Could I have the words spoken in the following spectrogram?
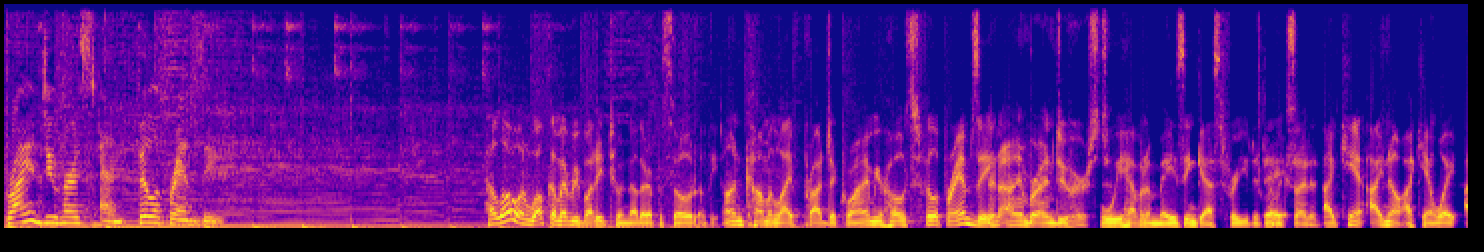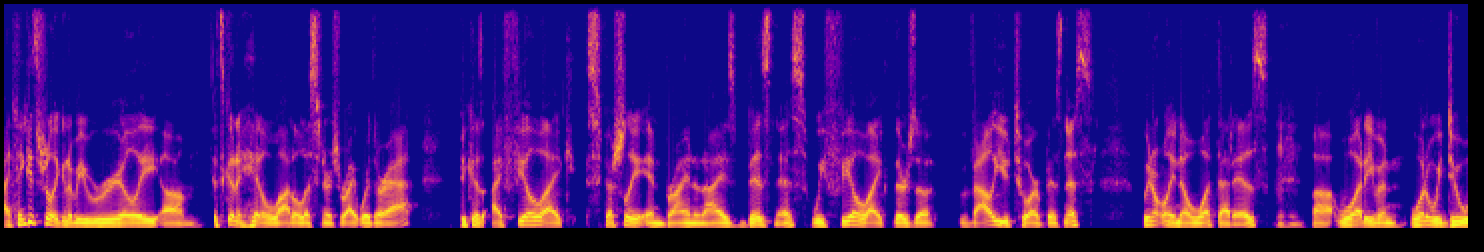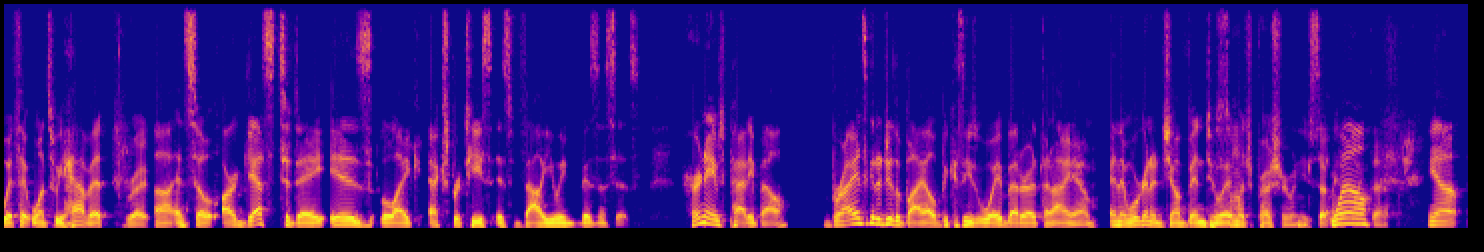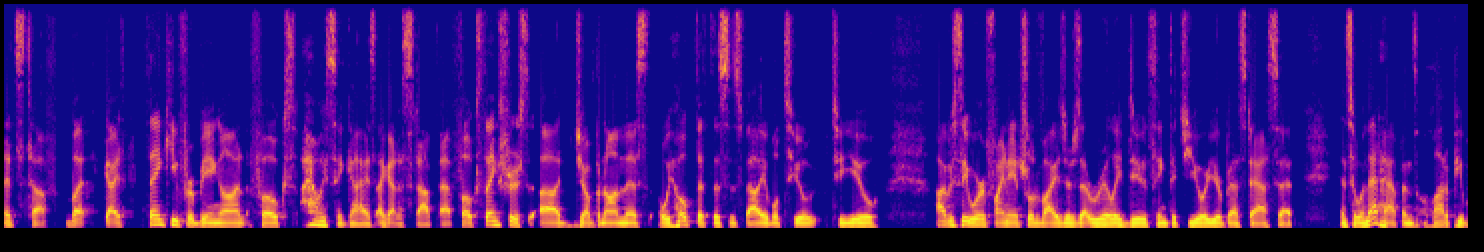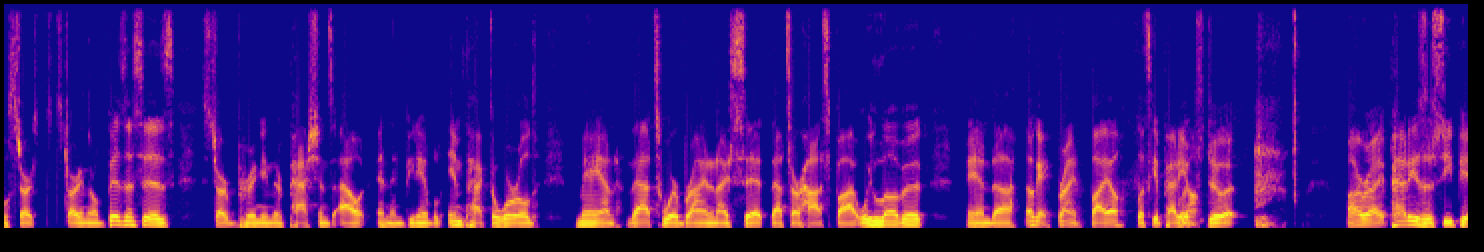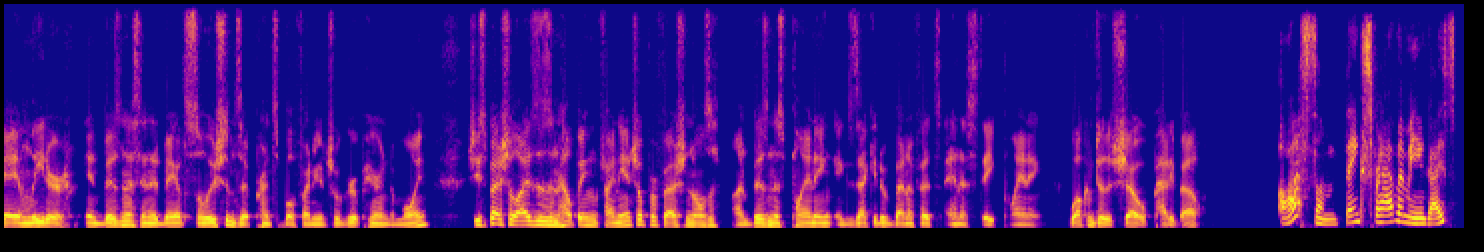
Brian Dewhurst and Phillip Ramsey. Hello and welcome everybody to another episode of the Uncommon Life Project, where I am your host, Phillip Ramsey. And I am Brian Dewhurst. We have an amazing guest for you today. I'm excited. I can't, I know, I can't wait. I think it's really going to be really, um, it's going to hit a lot of listeners right where they're at because I feel like, especially in Brian and I's business, we feel like there's a value to our business we don't really know what that is. Mm-hmm. Uh, what even what do we do with it once we have it? Right. Uh, and so our guest today is like expertise is valuing businesses. Her name's Patti Bell. Brian's going to do the bio because he's way better at it than I am, and then we're going to jump into There's it. So much pressure when you set me well, like that. Yeah, it's tough. But guys, thank you for being on, folks. I always say, guys, I got to stop that, folks. Thanks for uh, jumping on this. We hope that this is valuable to to you obviously we're financial advisors that really do think that you're your best asset. And so when that happens, a lot of people start starting their own businesses, start bringing their passions out and then being able to impact the world. Man, that's where Brian and I sit. That's our hot spot. We love it. And uh, okay, Brian, bio, let's get Patti let's on. do it. All right. Patti is a CPA and leader in business and advanced solutions at Principal Financial Group here in Des Moines. She specializes in helping financial professionals on business planning, executive benefits, and estate planning. Welcome to the show, Patti Bell. Awesome. Thanks for having me, you guys.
